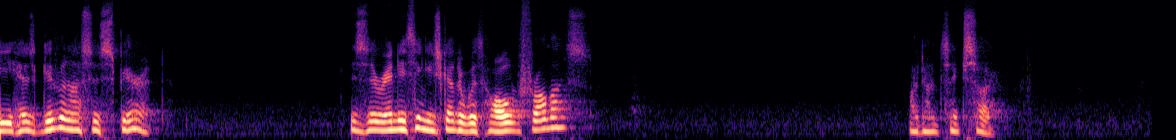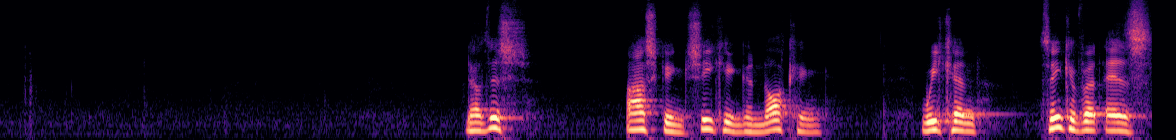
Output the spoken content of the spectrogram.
He has given us His Spirit. Is there anything He's going to withhold from us? I don't think so. Now, this asking, seeking, and knocking, we can think of it as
